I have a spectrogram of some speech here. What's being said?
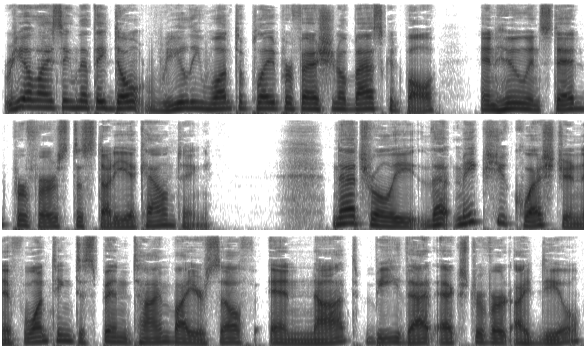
realizing that they don't really want to play professional basketball and who instead prefers to study accounting. Naturally, that makes you question if wanting to spend time by yourself and not be that extrovert ideal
